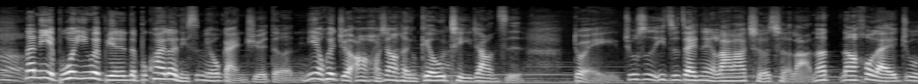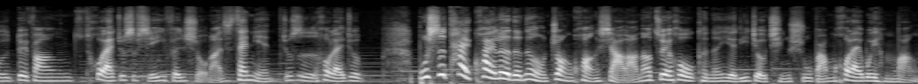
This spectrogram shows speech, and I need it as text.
嗯，那你也不会因为别人的不快乐你是没有感觉的，你也会觉得啊，好像很 guilty 这样子。对，就是一直在那个拉拉扯扯啦。那那后来就对方后来就是协议分手嘛，三年就是后来就不是太快乐的那种状况下了。那最后可能也离酒情书吧。我们后来我也很忙，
